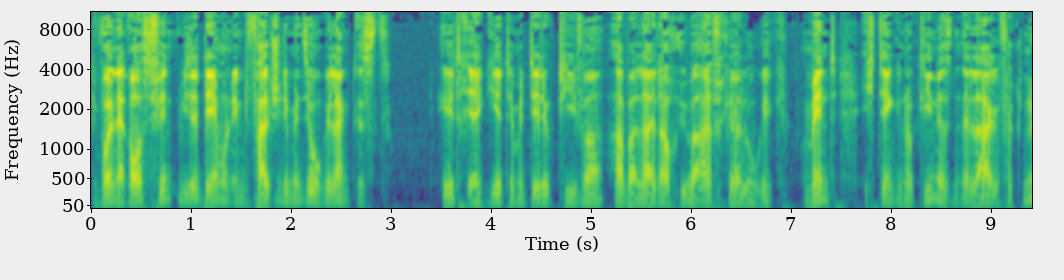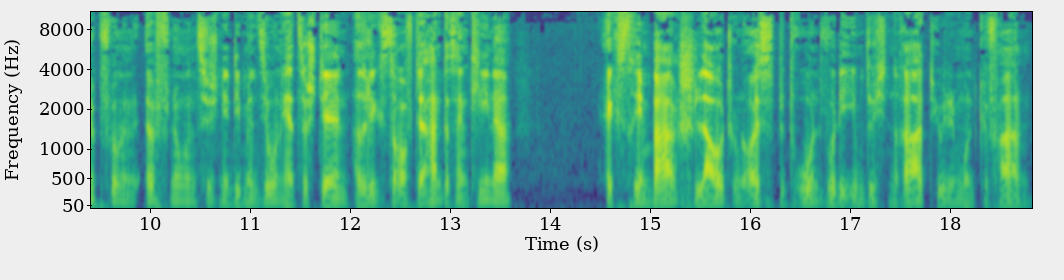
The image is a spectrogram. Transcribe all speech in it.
Wir wollen herausfinden, wie der Dämon in die falsche Dimension gelangt ist. Ilt reagierte mit deduktiver, aber leider auch übereifriger Logik. Moment, ich denke nur Cleaner sind in der Lage, Verknüpfungen, Öffnungen zwischen den Dimensionen herzustellen. Also liegt es doch auf der Hand, dass ein Cleaner extrem barsch, laut und äußerst bedrohend wurde ihm durch den Rat über den Mund gefahren.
